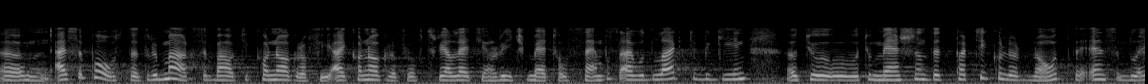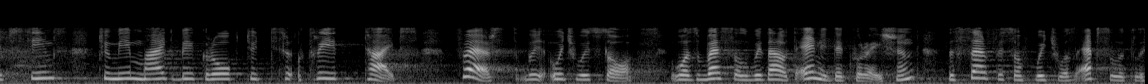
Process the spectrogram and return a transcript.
um, I suppose that remarks about iconography, iconography of Trialetian rich metal samples, I would like to begin uh, to, to mention that particular note, the assemblage seems to me might be grouped to three types first, which we saw, was vessel without any decoration, the surface of which was absolutely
